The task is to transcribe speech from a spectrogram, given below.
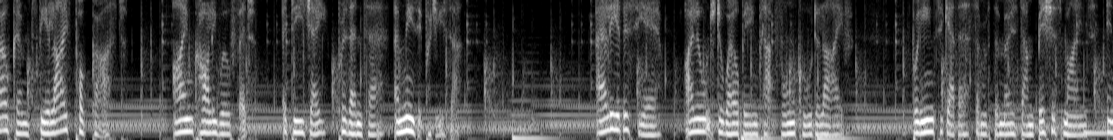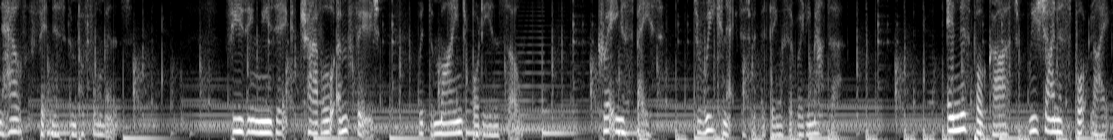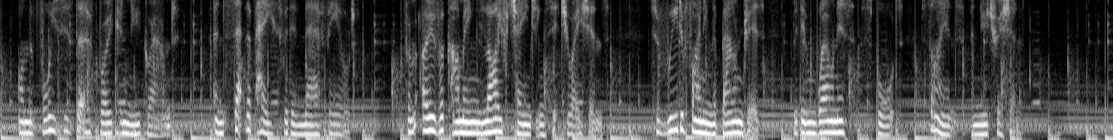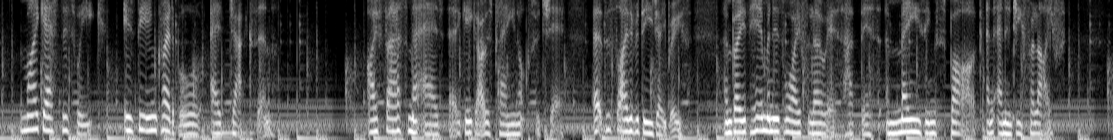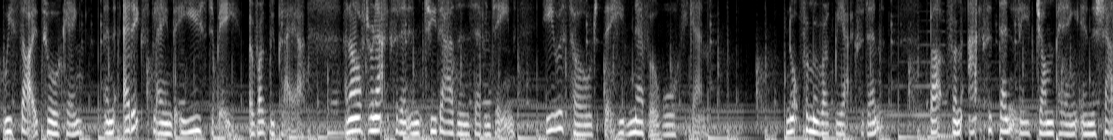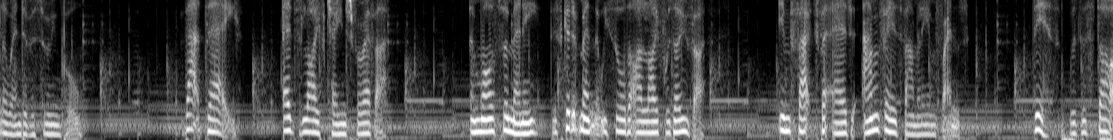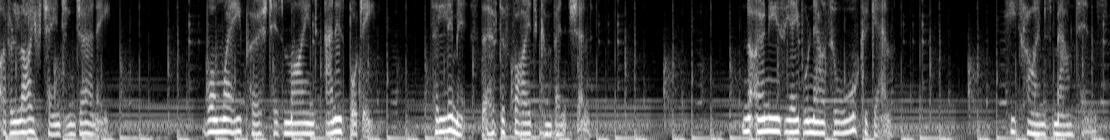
Welcome to the Alive podcast. I'm Carly Wilford, a DJ, presenter, and music producer. Earlier this year, I launched a wellbeing platform called Alive, bringing together some of the most ambitious minds in health, fitness, and performance. Fusing music, travel, and food with the mind, body, and soul, creating a space to reconnect us with the things that really matter. In this podcast, we shine a spotlight on the voices that have broken new ground and set the pace within their field. From overcoming life changing situations to redefining the boundaries within wellness, sport, science, and nutrition. My guest this week is the incredible Ed Jackson. I first met Ed at a gig I was playing in Oxfordshire at the side of a DJ booth, and both him and his wife Lois had this amazing spark and energy for life we started talking, and Ed explained that he used to be a rugby player, and after an accident in 2017, he was told that he'd never walk again. Not from a rugby accident, but from accidentally jumping in the shallow end of a swimming pool. That day, Ed's life changed forever. And whilst for many, this could have meant that we saw that our life was over, in fact, for Ed and for his family and friends, this was the start of a life changing journey one where he pushed his mind and his body to limits that have defied convention. Not only is he able now to walk again, he climbs mountains.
